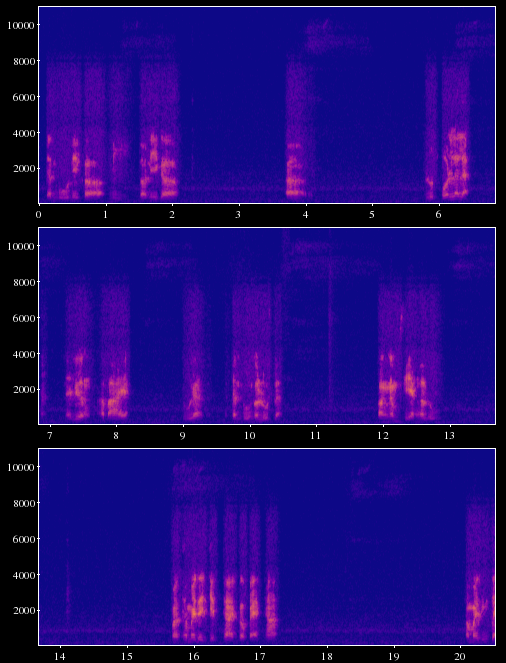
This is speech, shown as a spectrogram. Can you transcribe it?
อาจารย์บูนี่ก็มีตอนนี้ก็หลุดพ้นแล้วแหละ ในเรื่องอบายดูแล้วอาจารย์บูนก็หลุดแล้วฟังน้ำเสียงก็รู้าถ้าไม่ได้เจ็ดชาติก็แปดชาติทำไมถึงแป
